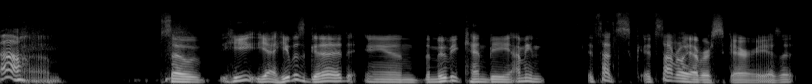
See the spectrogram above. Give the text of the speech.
Oh, Um, so he, yeah, he was good, and the movie can be. I mean, it's not. It's not really ever scary, is it?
